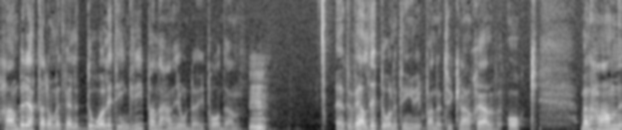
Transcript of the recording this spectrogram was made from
Han berättade om ett väldigt dåligt ingripande han gjorde i podden. Mm. Ett väldigt dåligt ingripande tycker han själv. Och, men han,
